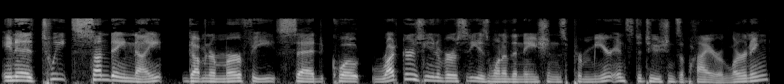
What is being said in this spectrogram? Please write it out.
In a tweet Sunday night, Governor Murphy said, quote, Rutgers University is one of the nation's premier institutions of higher learning.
